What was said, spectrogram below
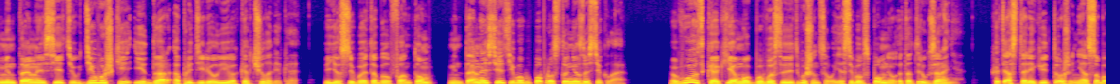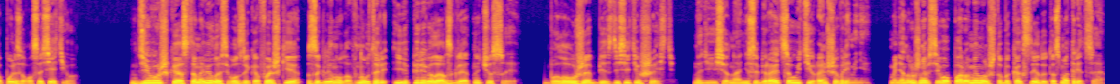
ментальной сетью к девушке, и дар определил ее как человека. Если бы это был фантом, ментальная сеть его бы попросту не засекла. Вот как я мог бы выследить Вышенцева, если бы вспомнил этот трюк заранее. Хотя старик ведь тоже не особо пользовался сетью. Девушка остановилась возле кафешки, заглянула внутрь и перевела взгляд на часы. Было уже без десяти шесть. Надеюсь, она не собирается уйти раньше времени. Мне нужно всего пару минут, чтобы как следует осмотреться.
